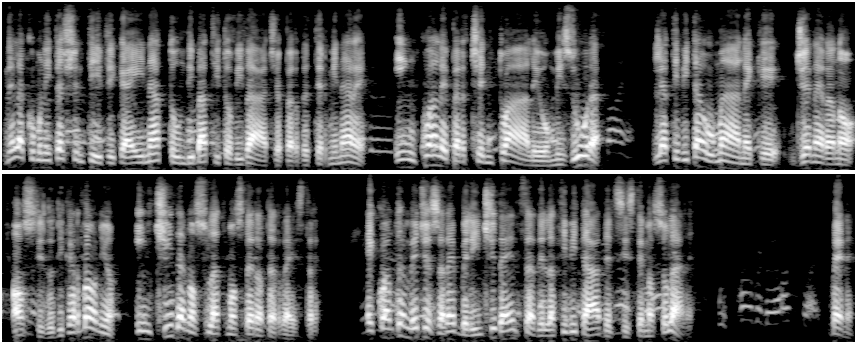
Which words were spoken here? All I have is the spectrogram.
Nella comunità scientifica è in atto un dibattito vivace per determinare in quale percentuale o misura le attività umane che generano ossido di carbonio incidano sull'atmosfera terrestre e quanto invece sarebbe l'incidenza dell'attività del Sistema Solare. Bene,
